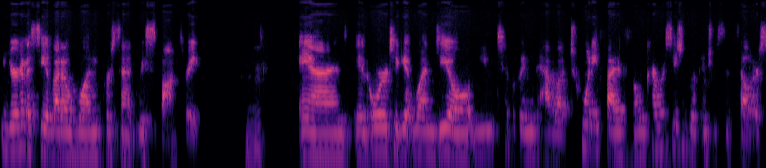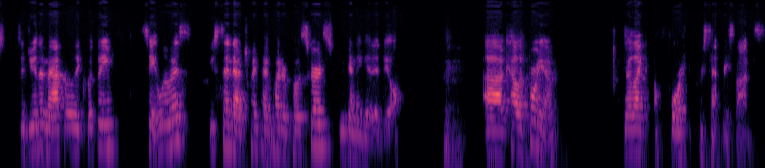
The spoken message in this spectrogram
you're going to see about a 1% response rate. Mm-hmm. And in order to get one deal, you typically need to have about 25 phone conversations with interested sellers. To do the math really quickly, St. Louis, you send out 2,500 postcards, you're going to get a deal. Mm-hmm. Uh, California, they're like a fourth percent response.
